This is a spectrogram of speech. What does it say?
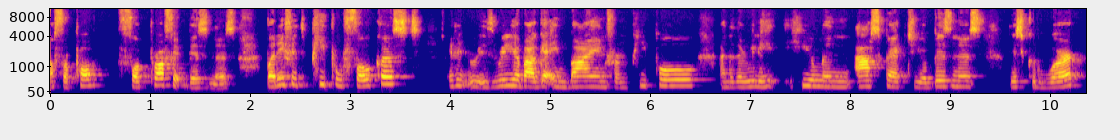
a for profit business. But if it's people focused, if it is really about getting buy in from people and the really human aspect to your business, this could work.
